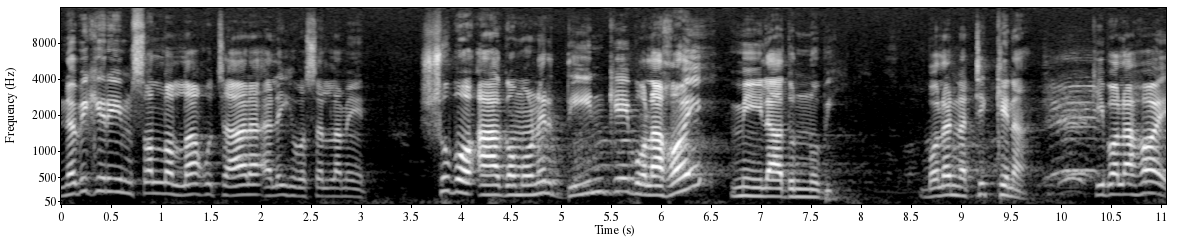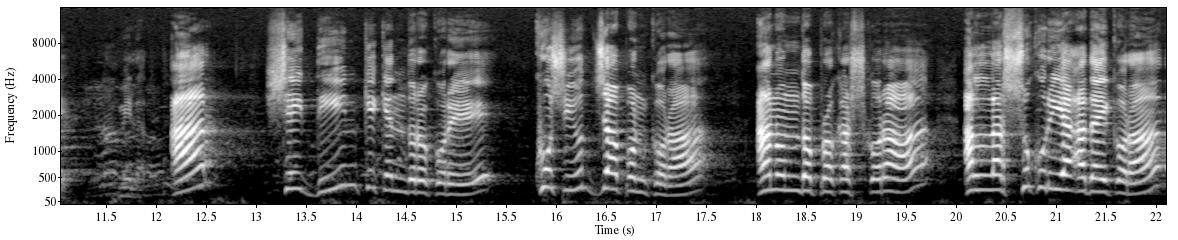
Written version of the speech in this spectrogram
নবী করিম সাল্লাহ তালা আলহি ওসাল্লামের শুভ আগমনের দিনকে বলা হয় মিলাদুন্নবী বলেন না ঠিক কিনা? কি বলা হয়? মিলাদ। আর সেই দিনকে কেন্দ্র করে খুশি উদযাপন করা, আনন্দ প্রকাশ করা, আল্লাহর শুকুরিয়া আদায় করা,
